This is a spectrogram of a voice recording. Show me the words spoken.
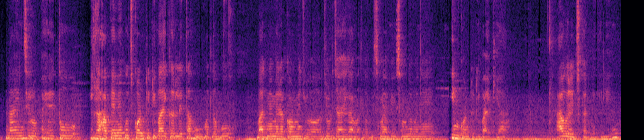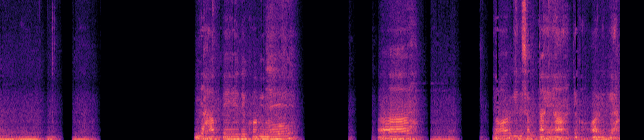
नाइन ज़ीरो पे है तो यहाँ पे मैं कुछ क्वांटिटी बाय कर लेता हूँ। मतलब वो बाद में मेरे अकाउंट में जो जुड़ जाएगा। मतलब इसमें अभी समझो मैंने तीन क्वांटिटी बाय किया एवरेज करने के लिए। यहाँ पे देखो अभी मैं आ, और गिर सकता है। हाँ देखो और गिर गया।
